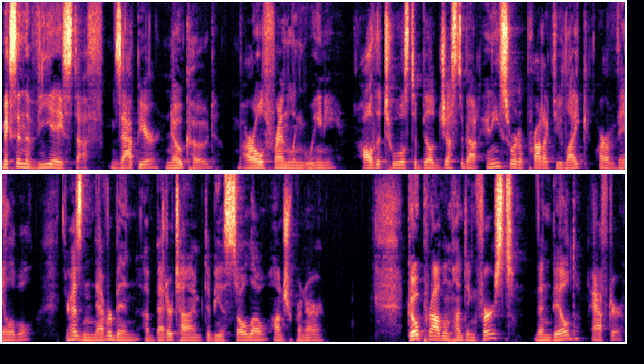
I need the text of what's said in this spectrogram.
Mix in the VA stuff, Zapier, no code, our old friend Linguini. All the tools to build just about any sort of product you like are available. There has never been a better time to be a solo entrepreneur. Go problem hunting first, then build after.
